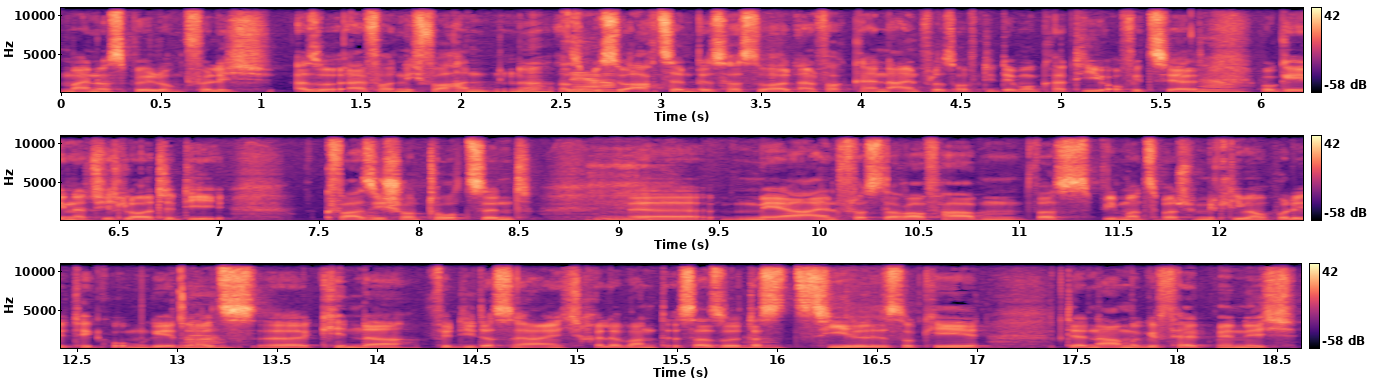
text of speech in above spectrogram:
Meinungsbildung völlig, also einfach nicht vorhanden. Ne? Also ja. bis du 18 bist, hast du halt einfach keinen Einfluss auf die Demokratie offiziell. Ja. Wogegen natürlich Leute, die quasi schon tot sind, äh, mehr Einfluss darauf haben, was, wie man zum Beispiel mit Klimapolitik umgeht, ja. als äh, Kinder, für die das ja eigentlich relevant ist. Also das Ziel ist okay, der Name gefällt mir nicht.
